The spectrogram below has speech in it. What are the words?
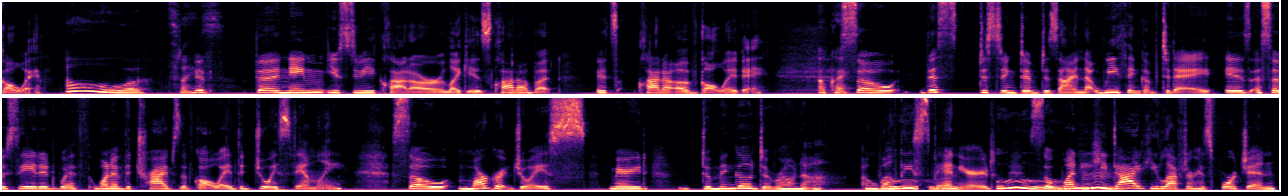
Galway. Oh, it's nice. It, the name used to be Claddagh, or like is Claddagh, but it's Claddagh of Galway Bay. okay. So, this distinctive design that we think of today is associated with one of the tribes of Galway, the Joyce family. So, Margaret Joyce married Domingo de Rona, Oh, a wealthy Spaniard. So, when he hmm. died, he left her his fortune.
